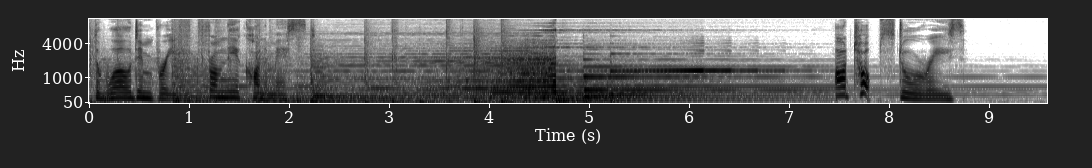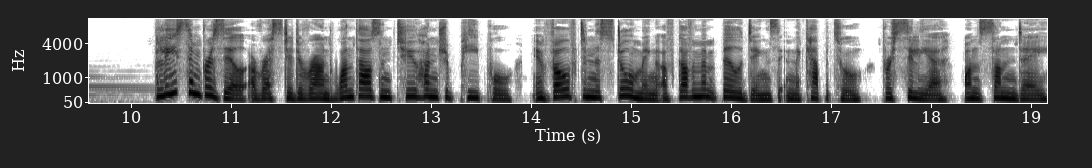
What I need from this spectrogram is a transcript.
The World in Brief from The Economist. Our top stories. Police in Brazil arrested around 1,200 people involved in the storming of government buildings in the capital, Brasília, on Sunday.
